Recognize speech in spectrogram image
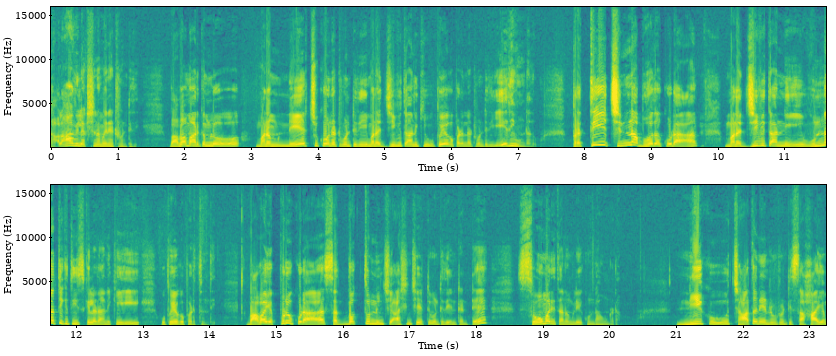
చాలా విలక్షణమైనటువంటిది. బాబా మార్గంలో మనం నేర్చుకోనటువంటిది మన జీవితానికి ఉపయోగపడినటువంటిది ఏది ఉండదు. ప్రతి చిన్న బోధ కూడా మన జీవితాన్ని ఉన్నతికి తీసుకెళ్ళడానికి ఉపయోగపడుతుంది. బాబా ఎప్పుడూ కూడా సద్భక్తుడి నుంచి ఆశించేటువంటిది ఏంటంటే సోమరితనం లేకుండా ఉండడం. నీకు చాతనైనటువంటి సహాయం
